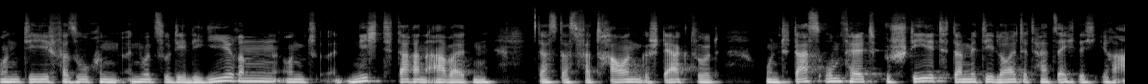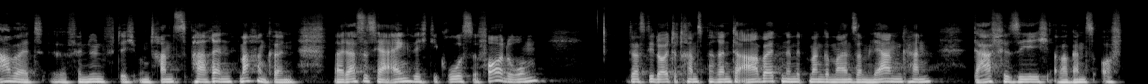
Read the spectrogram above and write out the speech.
und die versuchen nur zu delegieren und nicht daran arbeiten, dass das Vertrauen gestärkt wird und das Umfeld besteht, damit die Leute tatsächlich ihre Arbeit äh, vernünftig und transparent machen können. Weil das ist ja eigentlich die große Forderung, dass die Leute transparenter arbeiten, damit man gemeinsam lernen kann. Dafür sehe ich aber ganz oft,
